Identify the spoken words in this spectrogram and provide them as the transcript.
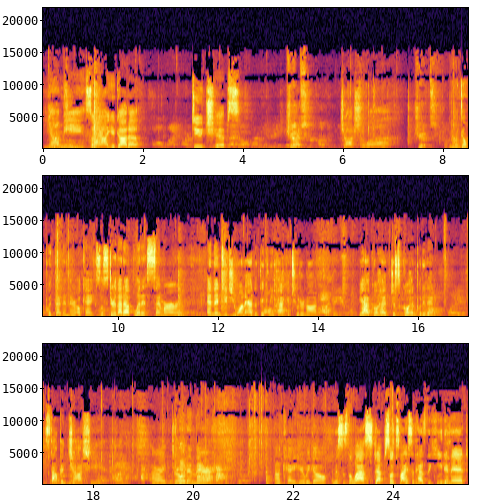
Yummy. So now you gotta do chips. Chips. Joshua. Chips. No, don't put that in there. Okay, so stir that up, let it simmer. And then did you want to add the thickening packet to it or not? I think so. Yeah, go ahead. Just go ahead and put it in. Stop it, Joshy. All right, throw it in there. Okay, here we go. And this is the last step. So it's nice. It has the heat in it.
